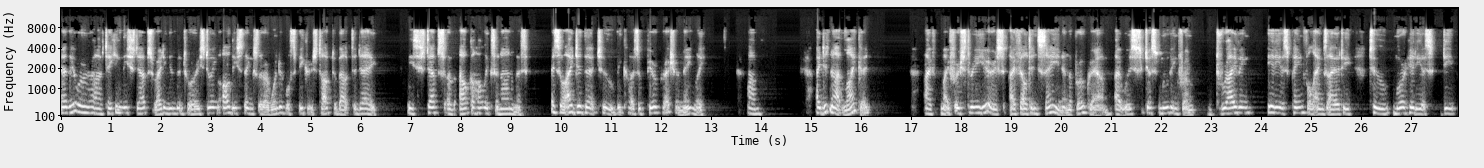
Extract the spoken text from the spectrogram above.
And they were uh, taking these steps, writing inventories, doing all these things that our wonderful speakers talked about today, these steps of Alcoholics Anonymous. And so I did that too because of peer pressure mainly. Um, I did not like it. I, my first three years, I felt insane in the program. I was just moving from driving hideous, painful anxiety to more hideous, deep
